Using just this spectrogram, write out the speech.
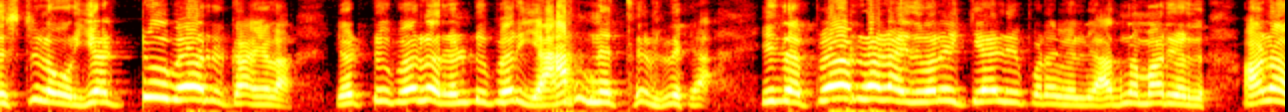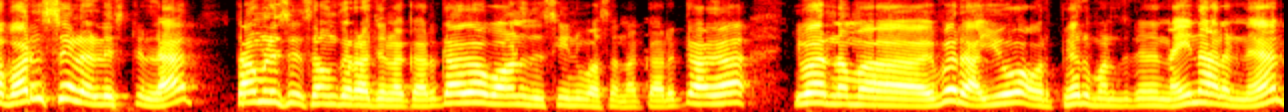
லிஸ்ட்டில் ஒரு எட்டு பேர் இருக்காங்களா? எட்டு பேரில் ரெண்டு பேர் யாருன்னு தெரியலையா? இந்த பேர்லாம் நான் இதுவரை கேள்விப்படவில்லை. அந்த மாதிரி வருது. ஆனால் வரிசையில் லிஸ்ட்டில் தமிழிசை சவுந்தரராஜன் அக்கா இருக்காங்க வானதி சீனிவாசன் அக்கா இருக்காங்க இவர் நம்ம இவர் ஐயோ அவர் பேர் மறந்துட்டேன் நயினாரண்ணன்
